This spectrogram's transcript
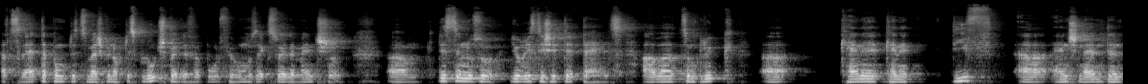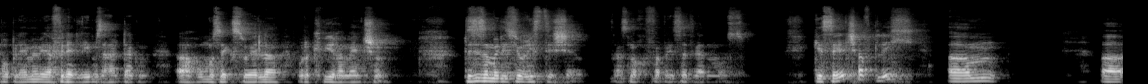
Ein zweiter Punkt ist zum Beispiel noch das Blutspendeverbot für homosexuelle Menschen. Ähm, das sind nur so juristische Details, aber zum Glück äh, keine, keine tief äh, einschneidenden Probleme mehr für den Lebensalltag äh, homosexueller oder queerer Menschen. Das ist einmal das Juristische, das noch verbessert werden muss. Gesellschaftlich ähm, äh,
